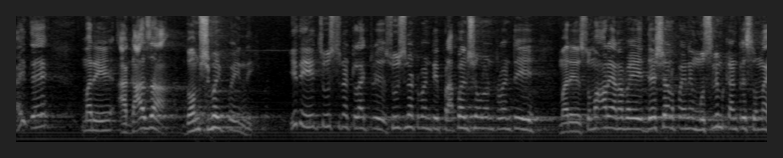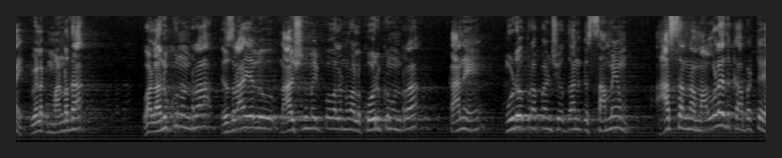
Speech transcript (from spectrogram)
అయితే మరి ఆ గాజా ధ్వంసమైపోయింది. ఇది చూసినట్లయితే చూసినటువంటి ప్రపంచంలో ఉన్నటువంటి మరి సుమారు ఎనభై దేశాలపైన ముస్లిం కంట్రీస్ ఉన్నాయి. వీళ్ళకి మండదా? వాళ్ళు అనుకుని ఉండరా? ఇజ్రాయెల్ నాశనం అయిపోవాలని వాళ్ళు కోరుకుని ఉండరా? కానీ మూడో ప్రపంచ యుద్ధానికి సమయం ఆసన్నం అవ్వలేదు కాబట్టే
